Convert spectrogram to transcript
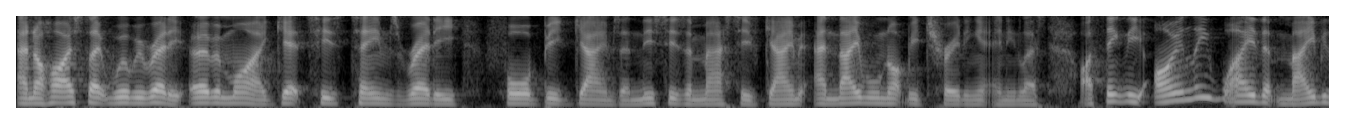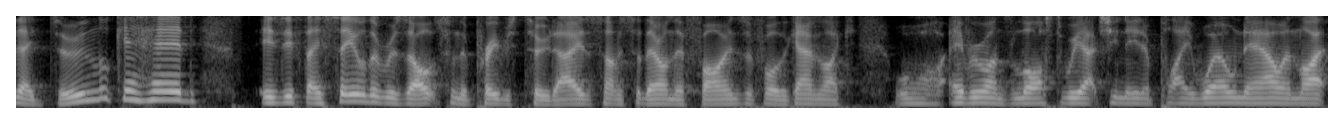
and Ohio State will be ready. Urban Meyer gets his teams ready for big games, and this is a massive game, and they will not be treating it any less. I think the only way that maybe they do look ahead is if they see all the results from the previous two days or something. So they're on their phones before the game, like, oh, everyone's lost. We actually need to play well now, and like.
